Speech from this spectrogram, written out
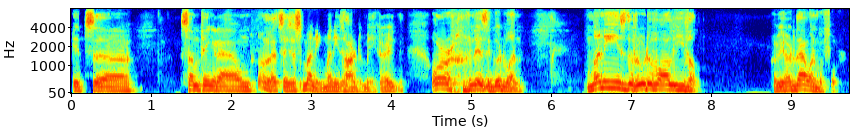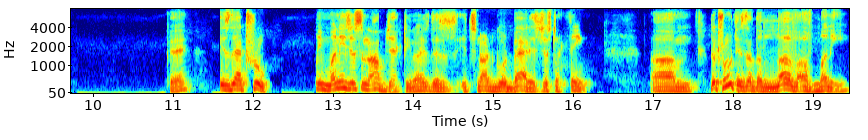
it's uh, something around, well, let's say just money. Money is hard to make, right? Or there's a good one. Money is the root of all evil. Have you heard that one before? Okay, is that true? I mean, money is just an object. You know, it's, it's not good, bad. It's just a thing. Um, the truth is that the love of money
